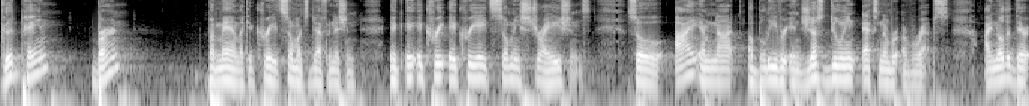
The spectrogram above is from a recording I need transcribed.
good pain burn, but man, like it creates so much definition. It it, it, cre- it creates so many striations. So I am not a believer in just doing X number of reps. I know that there,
